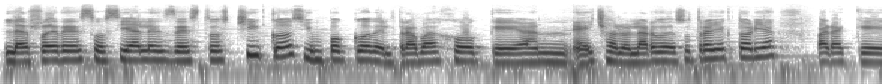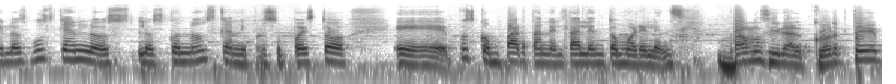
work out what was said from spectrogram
las redes sociales de estos chicos y un poco del trabajo que han hecho a lo largo de su trayectoria para que los busquen, los, los conozcan y por supuesto eh, pues compartan el talento morelense. Vamos a ir al corte,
